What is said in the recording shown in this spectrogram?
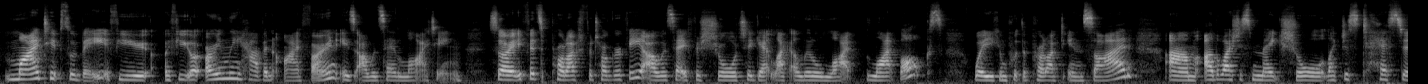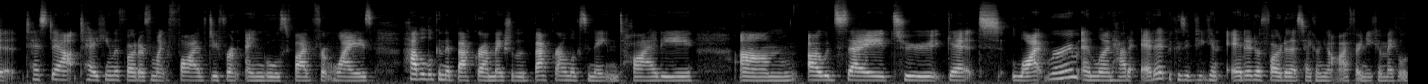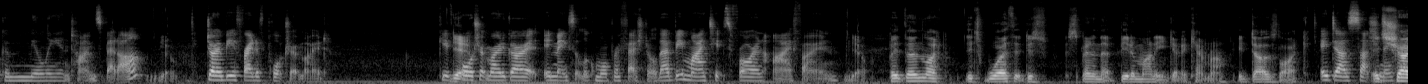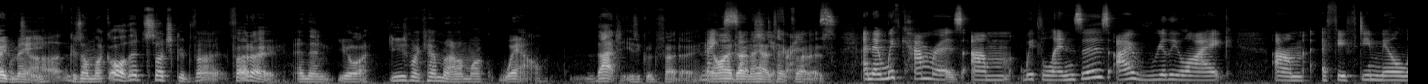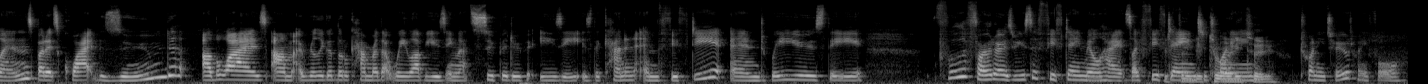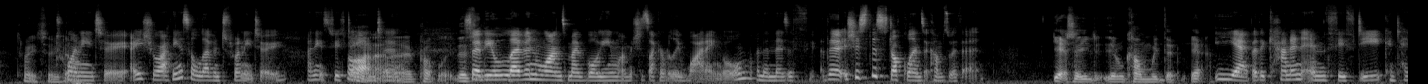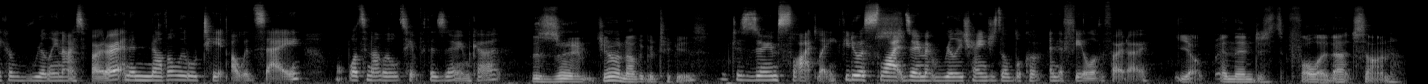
my tips would be if you if you only have an iphone is i would say lighting. So if it's product photography i would say for sure to get like a little light light box where you can put the product inside. Um, otherwise just make sure like just test it test out taking the photo from like five different angles five different ways. Have a look in the background make sure the background looks neat and tidy um, I would say to get Lightroom and learn how to edit because if you can edit a photo that's taken on your iPhone, you can make it look a million times better. yeah, Don't be afraid of portrait mode. Give Yeah. portrait mode a go, it, it makes it look more professional. That'd be my tips for an iPhone. yeah. But then like, it's worth it just spending that bit of money and get a camera. It does like It does such it showed me because I'm like, oh, that's such a good pho- photo, and then you're like, use my camera, and I'm like, wow, that is a good photo, and I don't know how to take photos. And then with cameras, um, with lenses, I really like um, a 50 mil lens, but it's quite zoomed. Otherwise, um, a really good little camera that we love using that's super duper easy is the Canon M50, and we use the for the photos we use a 15 mil. Hey, it's like 15, 15 to 20, 22. 22 or 24. 22. no. 22. Are you sure? I think it's 11 to 22. I think it's 15 Oh, to. know, probably. There's, So the 11 one's my vlogging one, which is like a really wide angle, and then there's a. f- The, it's just the stock lens that comes with it. yeah, so you, it'll come with the yeah. Yeah, but the Canon M50 can take a really nice photo. And another little tip I would say, what's another little tip with the zoom, Kurt? The zoom. Do you know what another good tip is? Just zoom slightly. If you do a slight zoom, it really changes the look of and the feel of the photo. Yep, and then just follow that sun.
